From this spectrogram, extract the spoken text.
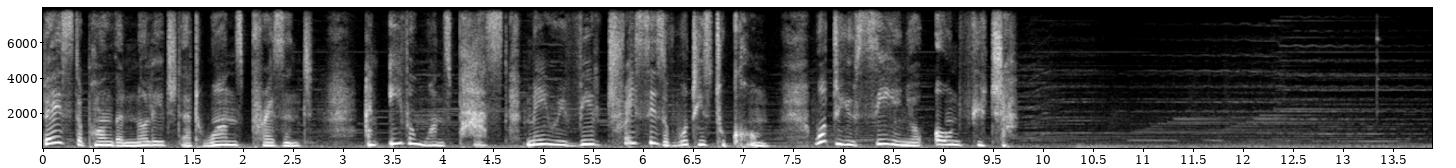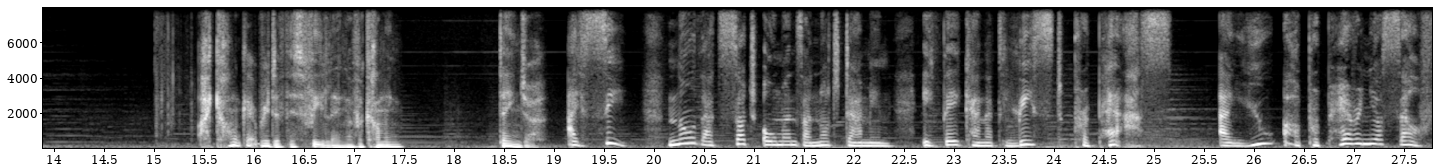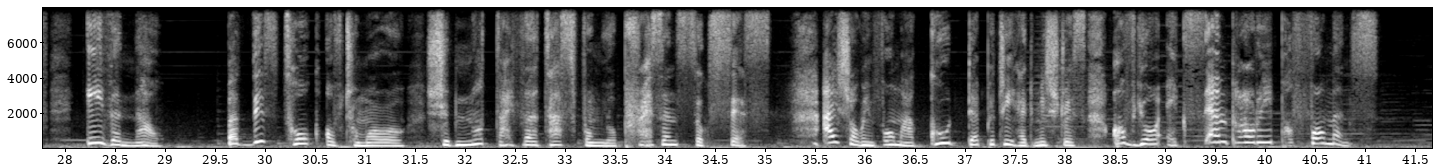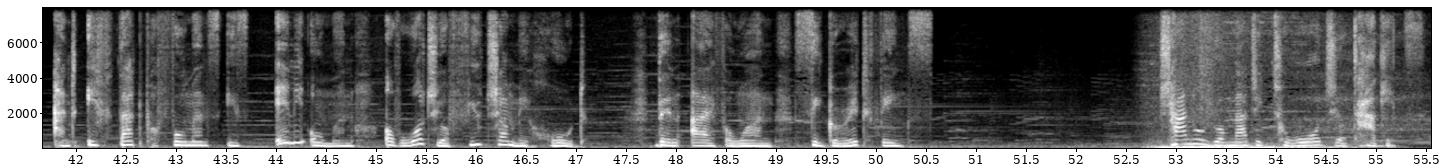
based upon the knowledge that one's present and even one's past may reveal traces of what is to come. What do you see in your own future? Can't get rid of this feeling of a coming danger. I see. Know that such omens are not damning if they can at least prepare us. And you are preparing yourself even now. But this talk of tomorrow should not divert us from your present success. I shall inform our good deputy headmistress of your exemplary performance. And if that performance is any omen of what your future may hold, then I, for one, see great things. Channel your magic towards your targets.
